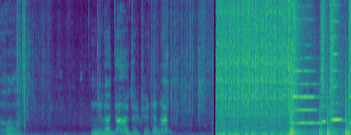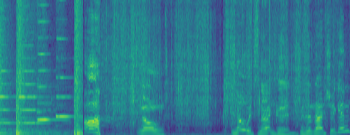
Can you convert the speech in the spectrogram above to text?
Oh. Is it good though? Is chicken good? Oh no, no, it's not good. Is it not chicken?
